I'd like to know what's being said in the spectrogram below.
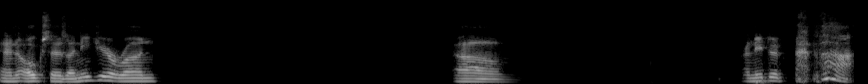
and Oak says, "I need you to run." Um, I need to.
